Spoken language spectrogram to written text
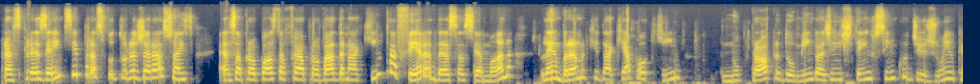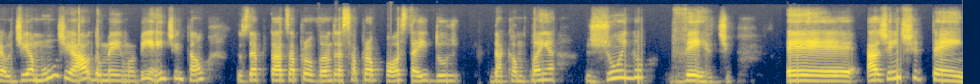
para as presentes e para as futuras gerações. Essa proposta foi aprovada na quinta-feira dessa semana, lembrando que daqui a pouquinho no próprio domingo, a gente tem o 5 de junho, que é o Dia Mundial do Meio Ambiente, então, os deputados aprovando essa proposta aí do, da campanha Junho Verde. É, a gente tem,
